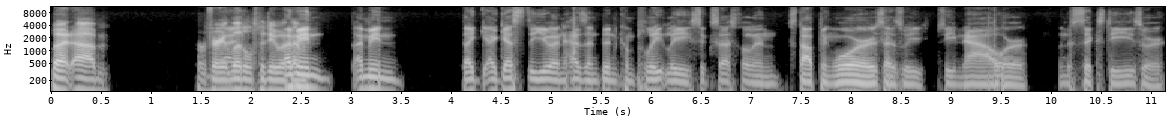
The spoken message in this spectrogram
but um or very I- little to do with I them. mean, I mean, I, I guess the UN hasn't been completely successful in stopping wars as we see now, or in the '60s, or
